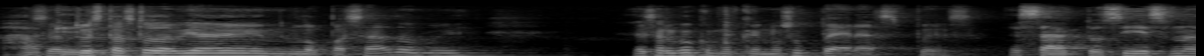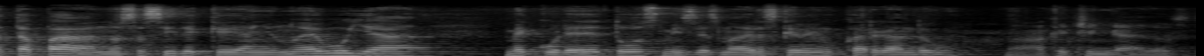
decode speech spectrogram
o sea, tú estás todavía en lo pasado, güey. Es algo como que no superas, pues. Exacto, sí, es una etapa, no es así de que año nuevo ya me curé de todos mis desmadres que vengo cargando, güey. No, qué chingados.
